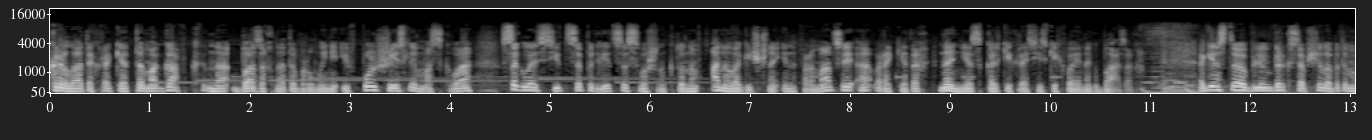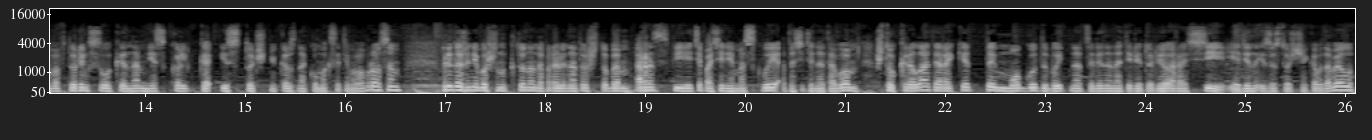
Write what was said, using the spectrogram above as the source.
крылатых ракет «Томагавк» на базах НАТО в Румынии и в Польше, если Москва согласится поделиться с Вашингтоном аналогичной информацией о ракетах на нескольких российских военных базах. Агентство Bloomberg сообщило об этом во вторник, ссылкой на несколько источников, знакомых с этим вопросом. Предложение Вашингтона направлено на то, чтобы развеять опасения Москвы относительно того, что крылатые ракеты ракеты могут быть нацелены на территорию России. И один из источников добавил,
